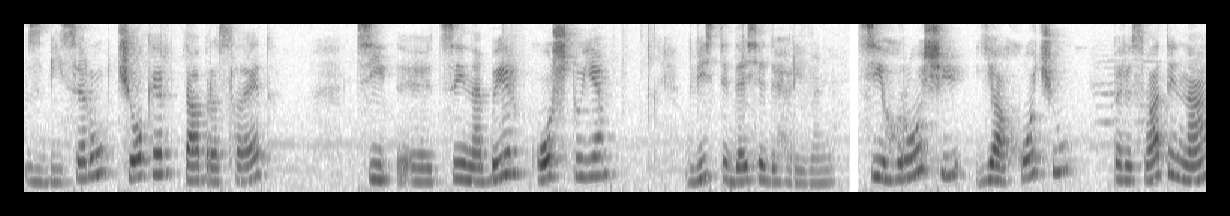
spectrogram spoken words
з бісеру, чокер та браслет. Ці, е, цей набір коштує 210 гривень. Ці гроші я хочу переслати на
